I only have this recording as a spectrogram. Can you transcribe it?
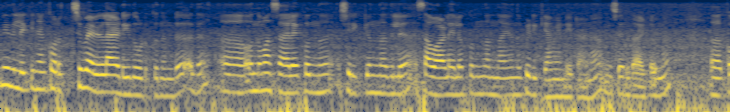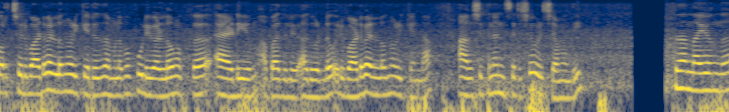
ഇനി ഇതിലേക്ക് ഞാൻ കുറച്ച് വെള്ളം ആഡ് ചെയ്ത് കൊടുക്കുന്നുണ്ട്. അത് ഒന്ന് മസാലയൊക്കെ ഒന്ന് ശരിക്കും ഒന്ന് അതിൽ സവാളയിലൊക്കെ ഒന്ന് നന്നായി ഒന്ന് പിടിക്കാൻ വേണ്ടിയിട്ടാണ്. ഒന്ന് ചെറുതായിട്ടൊന്ന് കുറച്ച് ഒരുപാട് വെള്ളമൊന്നും ഒഴിക്കരുത്. നമ്മളിപ്പോൾ പുളിവെള്ളവും ഒക്കെ ആഡ് ചെയ്യും. അപ്പോൾ അതിൽ അതുകൊണ്ട് ഒരുപാട് വെള്ളമൊന്നും ഒഴിക്കേണ്ട. ആവശ്യത്തിനനുസരിച്ച് ഒഴിച്ചാൽ മതി. ഇത് നന്നായി ഒന്ന്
